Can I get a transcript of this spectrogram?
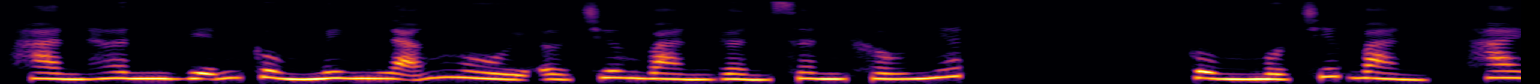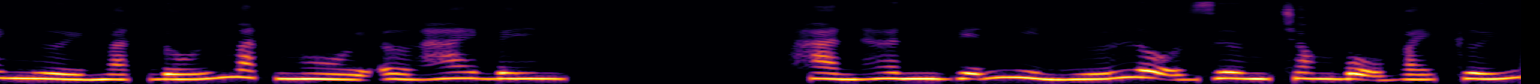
Hàn Hân Viễn cùng Minh Lãng ngồi ở trương bàn gần sân khấu nhất. Cùng một chiếc bàn, hai người mặt đối mặt ngồi ở hai bên. Hàn Hân Viễn nhìn hứa lộ dương trong bộ váy cưới,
